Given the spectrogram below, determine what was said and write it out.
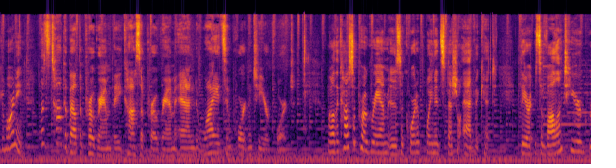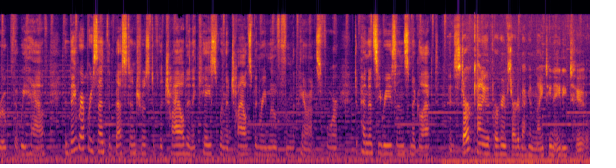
Good morning. Let's talk about the program, the CASA program, and why it's important to your court. Well, the CASA program is a court appointed special advocate. There, it's a volunteer group that we have, and they represent the best interest of the child in a case when the child's been removed from the parents for dependency reasons, neglect. In Stark County, the program started back in 1982,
